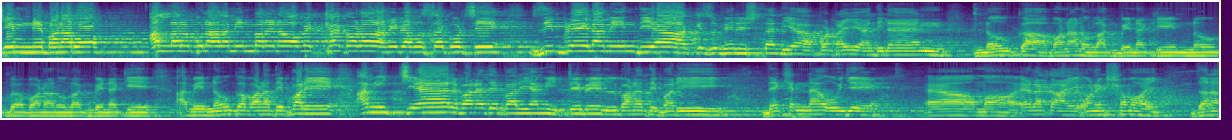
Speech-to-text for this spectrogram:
কেমনে বানাবো? আল্লাহ রাব্বুল আলামিন বলেন অপেক্ষা করো, আমি ব্যবস্থা করছি। জিব্রাইল আমিন দিয়া কিছু ফেরেশতা দিয়া পাঠাইয়া দিলেন, নৌকা বানানো লাগবে নাকি? নৌকা বানানো লাগবে নাকি? আমি নৌকা বানাতে পারি, আমি চেয়ার বানাতে পারি, আমি টেবিল বানাতে পারি। দেখেন না, ওই যে এলাকায় অনেক সময় যারা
